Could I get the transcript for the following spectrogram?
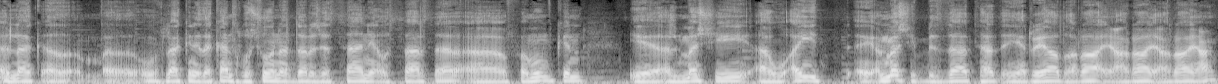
لكن آه، لكن إذا كانت الخشونة الدرجة الثانية أو الثالثة آه، فممكن المشي أو اي المشي بالذات هذه يعني رياضة رائعة رائعة رائعة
